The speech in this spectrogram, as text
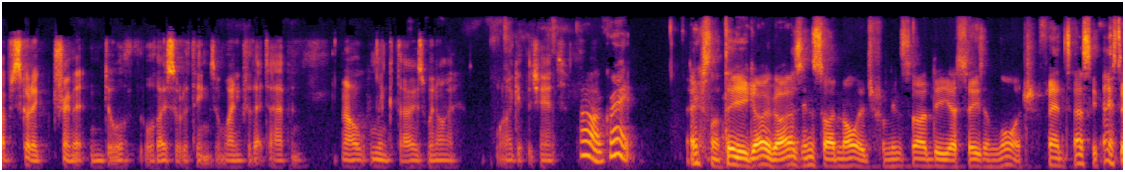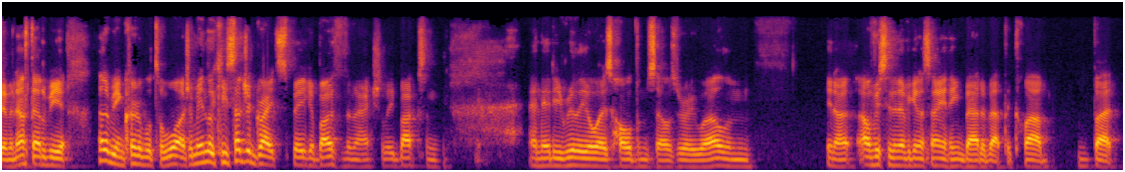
I've just got to trim it and do all, all those sort of things. I'm waiting for that to happen, and I'll link those when I when I get the chance. Oh, great! Excellent. There you go, guys. Inside knowledge from inside the uh, season launch. Fantastic. Thanks, David. Now that'll be that'll be incredible to watch. I mean, look, he's such a great speaker. Both of them actually, Bucks and and Eddie, really always hold themselves very well. And you know, obviously they're never going to say anything bad about the club, but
